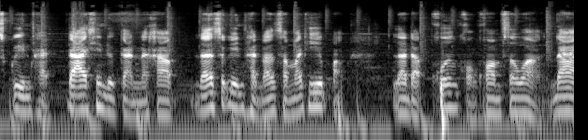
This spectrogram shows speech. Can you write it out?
Screen Pad ได้เช่นเดียวกันนะครับ และ Screen Pad นั้นสามารถที่จะปรับระดับเครื่องของความสว่างได้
